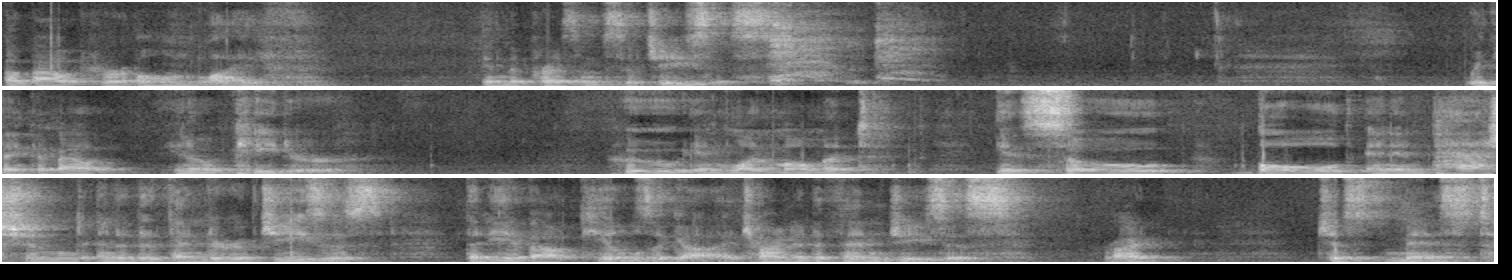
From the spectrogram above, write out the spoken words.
about her own life in the presence of Jesus. We think about you know, Peter, who in one moment is so bold and impassioned and a defender of Jesus that he about kills a guy trying to defend Jesus, right? Just missed,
